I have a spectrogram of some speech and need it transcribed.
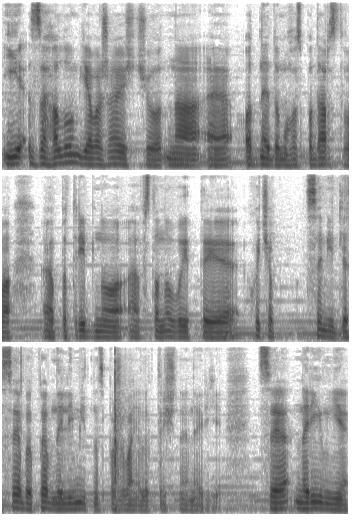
І загалом я вважаю, що на е, одне домогосподарство е, потрібно е, встановити хоча б самі для себе певний ліміт на споживання електричної енергії. Це на рівні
